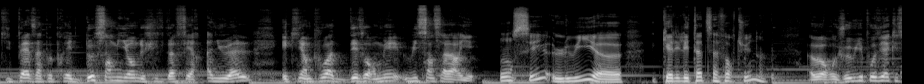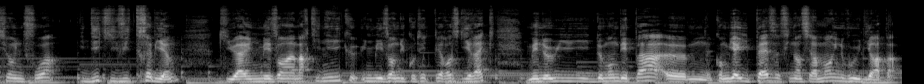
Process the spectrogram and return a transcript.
qui pèse à peu près 200 millions de chiffres d'affaires annuels et qui emploie désormais 800 salariés. On sait, lui, euh, quel est l'état de sa fortune? Alors, je lui ai posé la question une fois. Il dit qu'il vit très bien, qu'il a une maison à Martinique, une maison du côté de Perros-Guirec, mais ne lui demandez pas euh, combien il pèse financièrement, il ne vous le dira pas.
